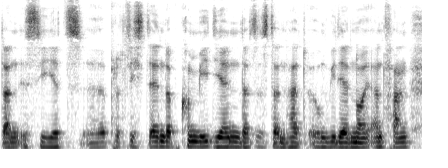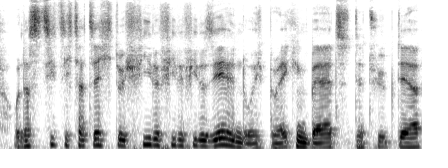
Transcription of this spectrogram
dann ist sie jetzt äh, plötzlich Stand-up-Comedian, das ist dann halt irgendwie der Neuanfang. Und das zieht sich tatsächlich durch viele, viele, viele Serien durch. Breaking Bad, der Typ, der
